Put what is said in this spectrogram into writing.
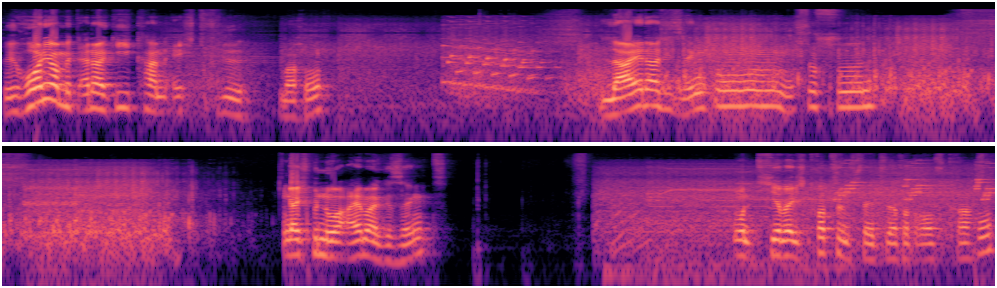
Rihornia mit Energie kann echt viel machen. Leider die Senkung nicht so schön. Ja, ich bin nur einmal gesenkt. Und hier werde ich trotzdem Feldwerfer drauf krachen.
